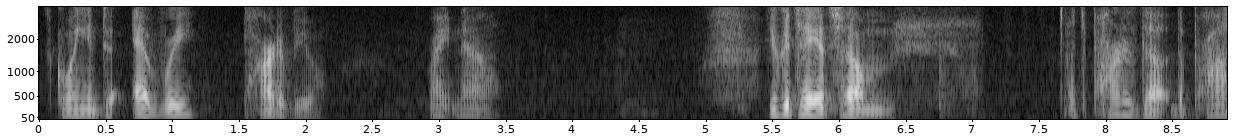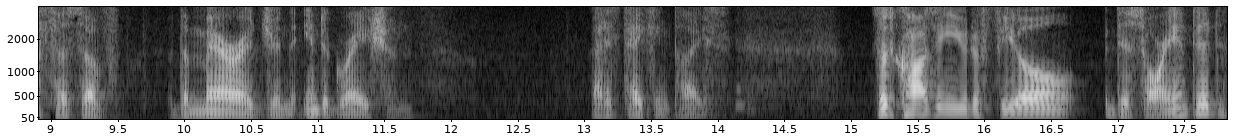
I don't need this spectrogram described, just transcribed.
It's going into every part of you right now. You could say it's um, it's part of the, the process of the marriage and the integration that is taking place. So it's causing you to feel disoriented.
